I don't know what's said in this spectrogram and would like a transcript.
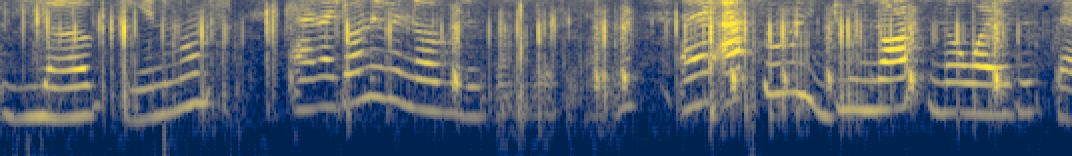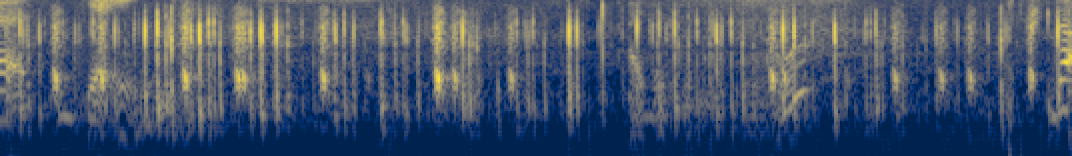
love sea animals. And I don't even know if it is going to be a sea animal. And I absolutely do not know why it is said game. I just know. The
